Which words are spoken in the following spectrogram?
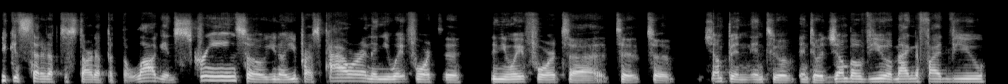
You can set it up to start up at the login screen. So, you know, you press power and then you wait for it to, then you wait for it to, to, to jump in into a, into a jumbo view, a magnified view,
